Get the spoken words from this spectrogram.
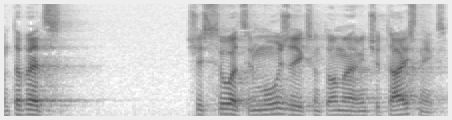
Un tāpēc šis sots ir mūžīgs un tomēr viņš ir taisnīgs.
